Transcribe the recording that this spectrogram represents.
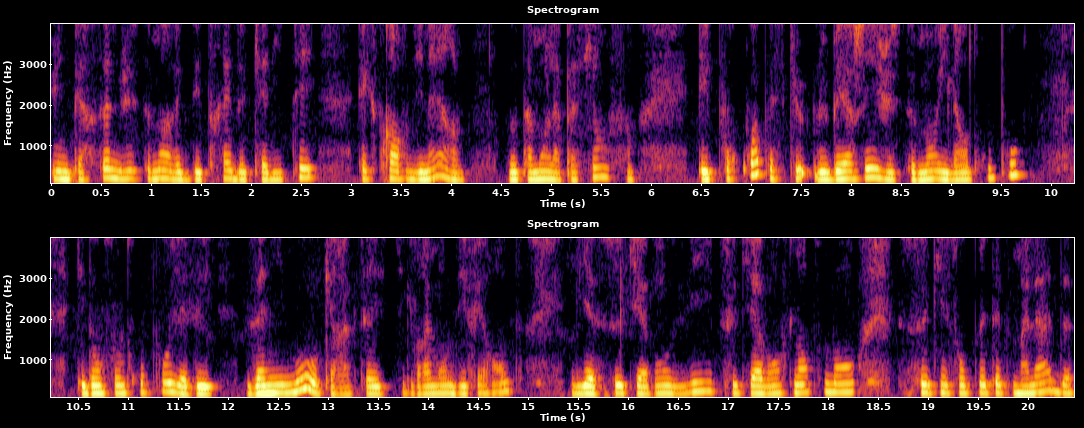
une personne justement avec des traits de qualité extraordinaires, notamment la patience. Et pourquoi? Parce que le berger, justement, il a un troupeau. Et dans son troupeau, il y a des animaux aux caractéristiques vraiment différentes. Il y a ceux qui avancent vite, ceux qui avancent lentement, ceux qui sont peut-être malades,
